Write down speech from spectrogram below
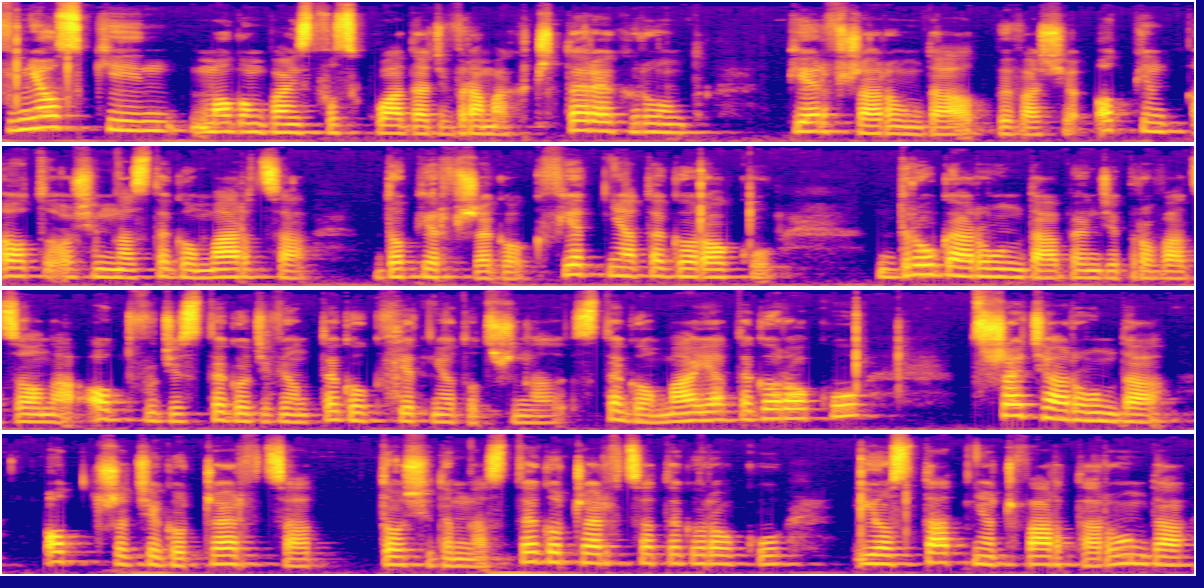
Wnioski mogą Państwo składać w ramach czterech rund. Pierwsza runda odbywa się od, pię- od 18 marca do 1 kwietnia tego roku. Druga runda będzie prowadzona od 29 kwietnia do 13 maja tego roku. Trzecia runda od 3 czerwca do 17 czerwca tego roku i ostatnia czwarta runda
